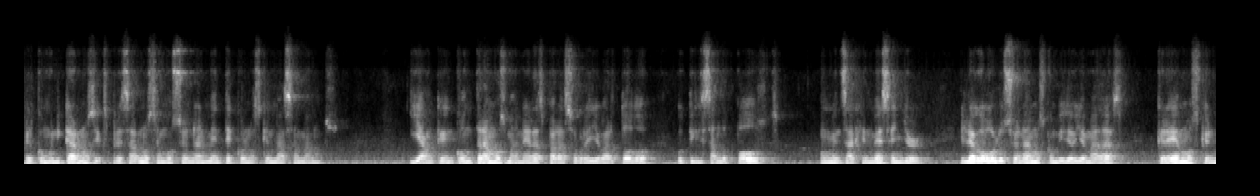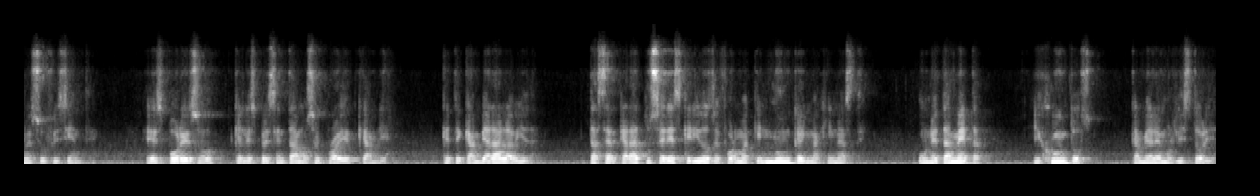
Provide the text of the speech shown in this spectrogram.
el comunicarnos y expresarnos emocionalmente con los que más amamos. Y aunque encontramos maneras para sobrellevar todo, utilizando posts, un mensaje en Messenger, y luego evolucionamos con videollamadas, creemos que no es suficiente. Es por eso que les presentamos el Project Cambia, que te cambiará la vida, te acercará a tus seres queridos de forma que nunca imaginaste. Uneta meta y juntos cambiaremos la historia.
